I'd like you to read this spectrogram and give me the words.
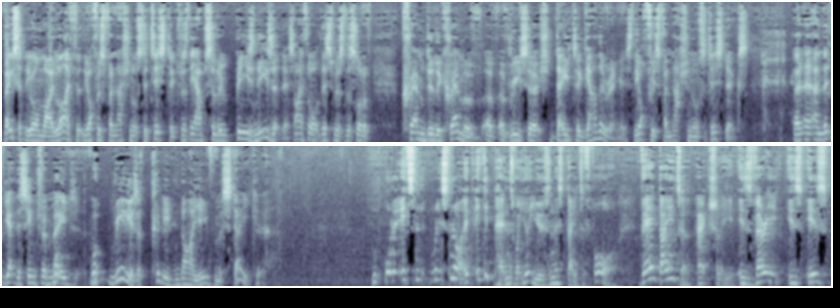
basically all my life, that the Office for National Statistics was the absolute bee's knees at this. I thought this was the sort of creme de la creme of, of, of research data gathering. It's the Office for National Statistics and, and, and yet they seem to have made what really is a pretty naive mistake. Well, it's well, it's not. It, it, depends what you're using this data for. Their data actually is very is is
